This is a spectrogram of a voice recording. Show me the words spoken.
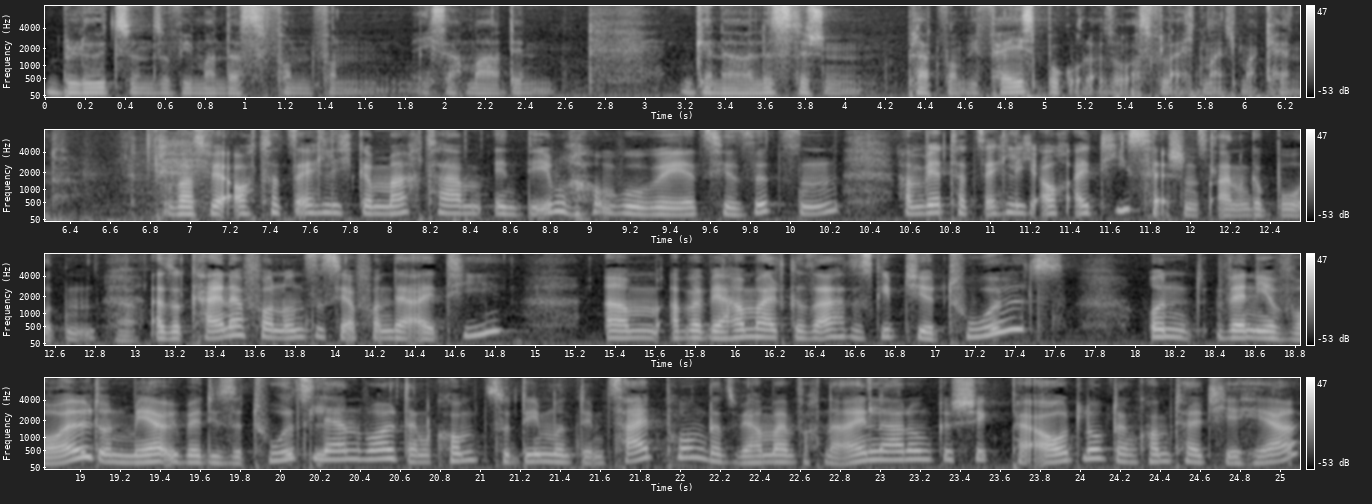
Blödsinn, so wie man das von, von ich sag mal, den generalistischen Plattformen wie Facebook oder sowas vielleicht manchmal kennt. Was wir auch tatsächlich gemacht haben, in dem Raum, wo wir jetzt hier sitzen, haben wir tatsächlich auch IT-Sessions angeboten. Ja. Also keiner von uns ist ja von der IT, ähm, aber wir haben halt gesagt, es gibt hier Tools und wenn ihr wollt und mehr über diese Tools lernen wollt, dann kommt zu dem und dem Zeitpunkt. Also wir haben einfach eine Einladung geschickt per Outlook, dann kommt halt hierher.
